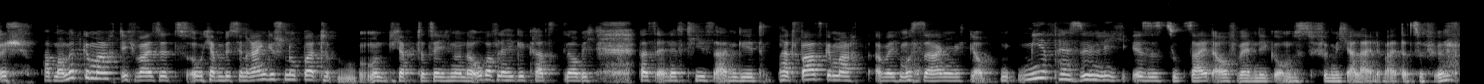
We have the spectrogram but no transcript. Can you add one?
Ich habe mal mitgemacht. Ich weiß jetzt, oh, ich habe ein bisschen reingeschnuppert und ich habe tatsächlich nur an der Oberfläche gekratzt, glaube ich, was NFTs angeht. Hat Spaß gemacht, aber ich muss sagen, ich glaube, mir persönlich ist es zu zeitaufwendig, um es für mich alleine weiterzuführen.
